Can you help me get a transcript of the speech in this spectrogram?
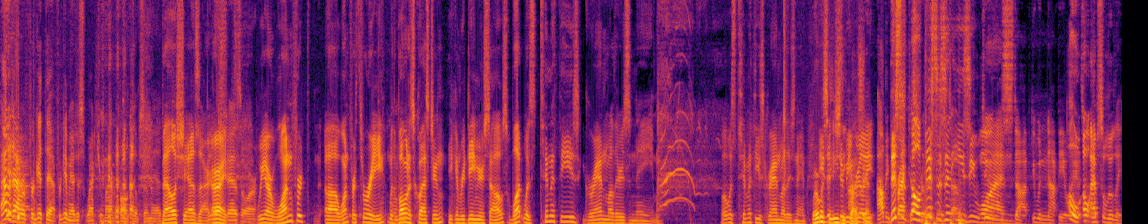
How did I ever forget that? Forgive me. I just whacked your microphone because I'm so mad. Belshazzar. All right. Belshazzar. We are one for uh, one for three with Mm-hmm. a bonus question. You can redeem yourselves. What was Timothy's grandmother's name? what was Timothy's grandmother's name? Where was These the easy be question? Really, I'll be this is practiced no. for This this is next an time. easy Dude, one. stop. You would not be able. to Oh, answer oh, that. absolutely.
